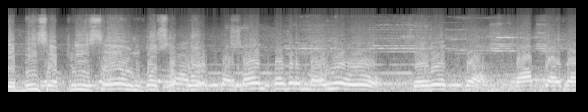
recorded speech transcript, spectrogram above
कि 20 अप्रैल से उनको सपोर्ट प्रमाण पत्र मांगे हो शहरियत का बाप दादा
